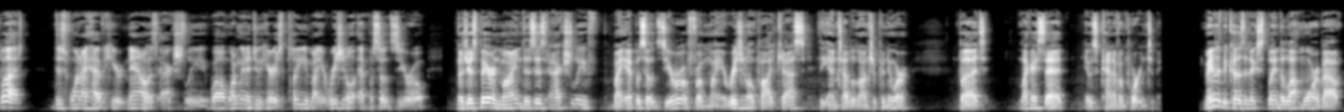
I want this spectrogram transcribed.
But this one I have here now is actually, well, what I'm going to do here is play my original episode zero. Now, just bear in mind, this is actually my episode zero from my original podcast, The Untitled Entrepreneur. But like I said, it was kind of important to me mainly because it explained a lot more about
